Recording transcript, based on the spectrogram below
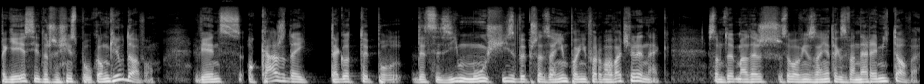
PG jest jednocześnie spółką giełdową, więc o każdej tego typu decyzji musi z wyprzedzeniem poinformować rynek. To, ma też zobowiązania tak zwane remitowe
